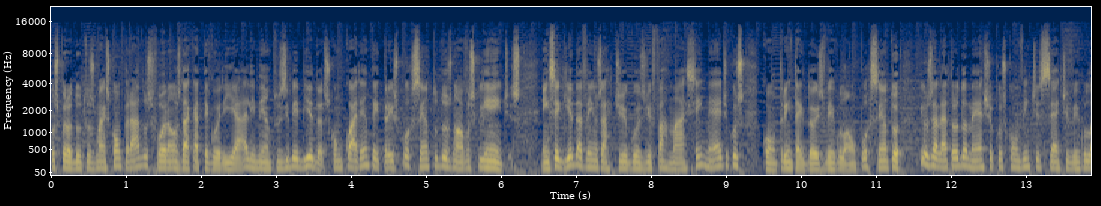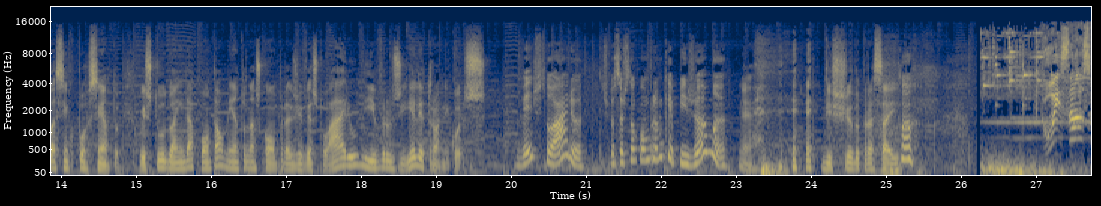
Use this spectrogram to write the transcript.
Os produtos mais comprados foram os da categoria alimentos e bebidas, com 43% dos novos clientes. Em seguida, vem os artigos de farmácia e médicos, com 32,1%, e os eletrodomésticos, com 27,5%. 10%. O estudo ainda aponta aumento nas compras de vestuário, livros e eletrônicos. Vestuário? As pessoas estão comprando o quê? Pijama? É, vestido para sair. 2 às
